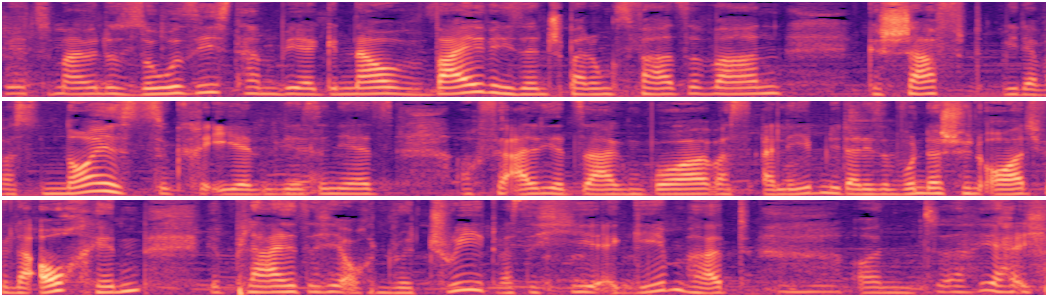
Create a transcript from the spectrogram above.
Jetzt mal, wenn du so siehst, haben wir genau, weil wir diese Entspannungsphase waren, geschafft, wieder was Neues zu kreieren. Wir ja. sind jetzt auch für alle, die jetzt sagen, boah, was erleben die da, diesen wunderschönen Ort, ich will da auch hin. Wir planen jetzt hier auch ein Retreat, was sich hier ergeben hat. Mhm. Und äh, ja, ich,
